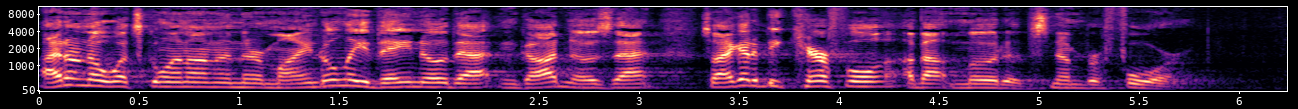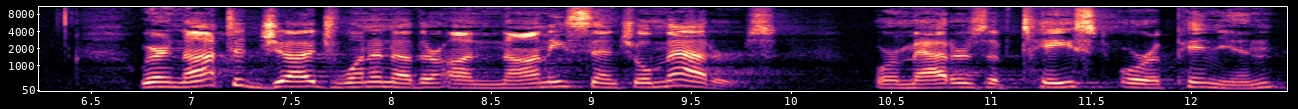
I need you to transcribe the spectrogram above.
I don't know what's going on in their mind. Only they know that, and God knows that. So I got to be careful about motives. Number four, we're not to judge one another on non essential matters or matters of taste or opinion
